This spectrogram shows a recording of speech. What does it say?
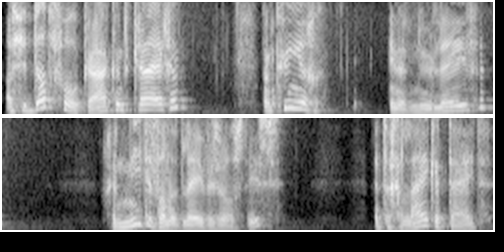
Als je dat voor elkaar kunt krijgen, dan kun je in het nu leven, genieten van het leven zoals het is, en tegelijkertijd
